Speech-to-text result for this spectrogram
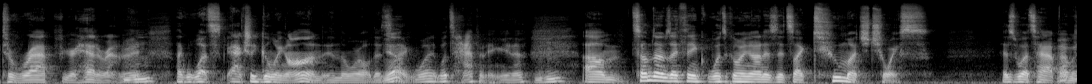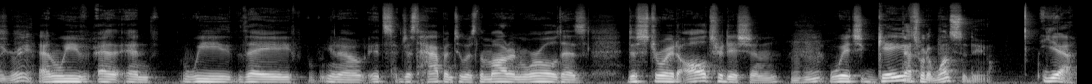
to wrap your head around, right? Like what's actually going on in the world. It's Mm-hmm. Yeah. like what what's happening, you know. Mm-hmm. Um, sometimes I think what's going on is it's like too much choice, is what's happened. would agree. And we and, and we they you know it's just happened to us. The modern world has destroyed all tradition, which gave Mm-hmm. that's what it wants to do. yeah.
